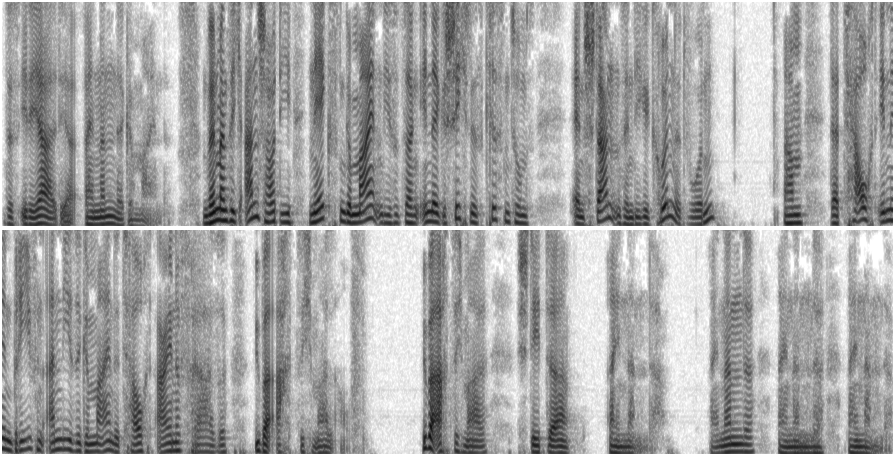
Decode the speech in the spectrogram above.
das Ideal der Einandergemeinde. Und wenn man sich anschaut, die nächsten Gemeinden, die sozusagen in der Geschichte des Christentums entstanden sind, die gegründet wurden, ähm, da taucht in den Briefen an diese Gemeinde taucht eine Phrase über 80 Mal auf. Über 80 Mal steht da einander. Einander, einander, einander.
